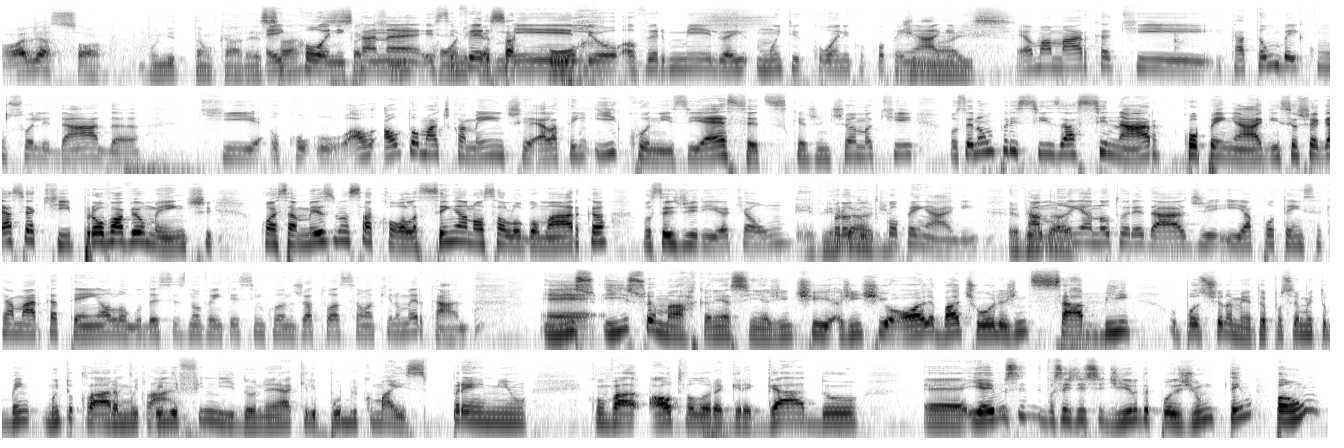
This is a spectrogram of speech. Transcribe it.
Olha só, bonitão, cara. É essa, é icônica, aqui, né? Icônica, Esse vermelho, o vermelho é muito icônico, Copenhague. Demais. É uma marca que está tão bem consolidada que o, o, automaticamente ela tem ícones e assets que a gente chama que você não precisa assinar Copenhagen. Se eu chegasse aqui, provavelmente, com essa mesma sacola, sem a nossa logomarca, você diria que é um é produto Copenhagen. É Tamanha notoriedade e a potência que a marca tem ao longo desses 95 anos de atuação aqui no mercado. É... Isso, isso é marca, né? Assim, a gente, a gente olha, bate o olho, a gente sabe o posicionamento. É um posicionamento bem, muito claro, muito, muito claro. bem definido, né? Aquele público mais premium, com alto valor agregado. É, e aí você, vocês decidiram, depois de um tempão,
